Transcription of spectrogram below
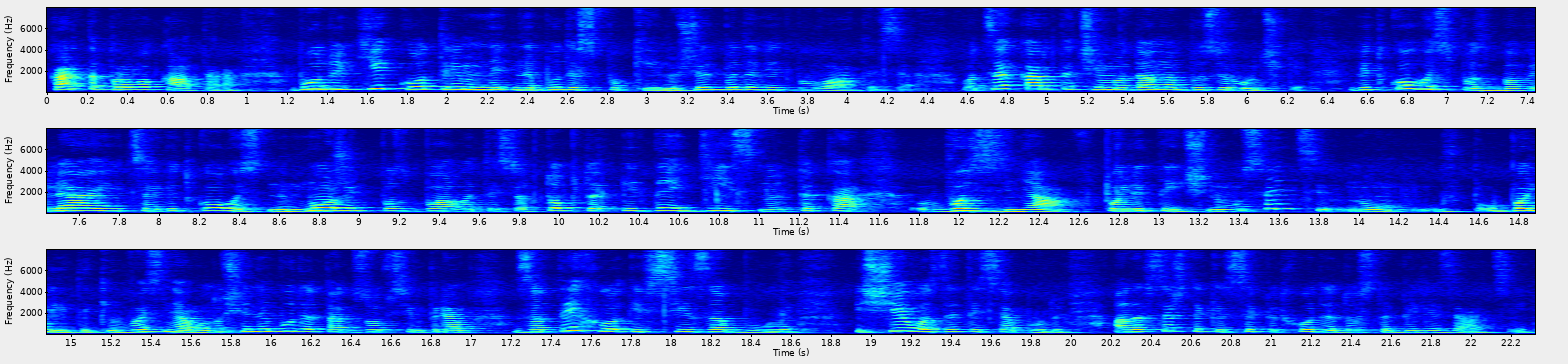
карта провокатора. Будуть ті, котрим не, буде спокійно, щось буде відбуватися. Оце карта чемодана без ручки. Від когось позбавляються, від когось не можуть позбавитися. Тобто іде дійсно така возня в політичному сенсі, ну, у політиків возня, воно ще не буде так зовсім прям затихло і всі забули. І ще возитися будуть. Але все ж таки все підходить до стабілізації.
